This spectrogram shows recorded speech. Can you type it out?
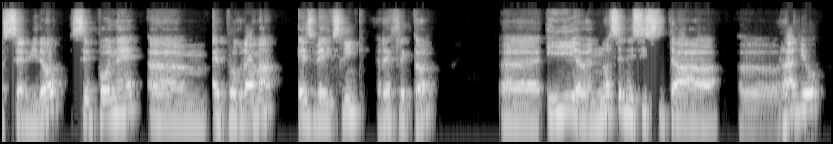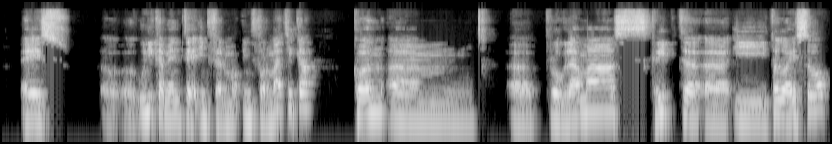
servidor se pone um, el programa SVX Link Reflector, eh, y eh, no se necesita eh, radio, es únicamente informática con um, programas, script y todo eso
